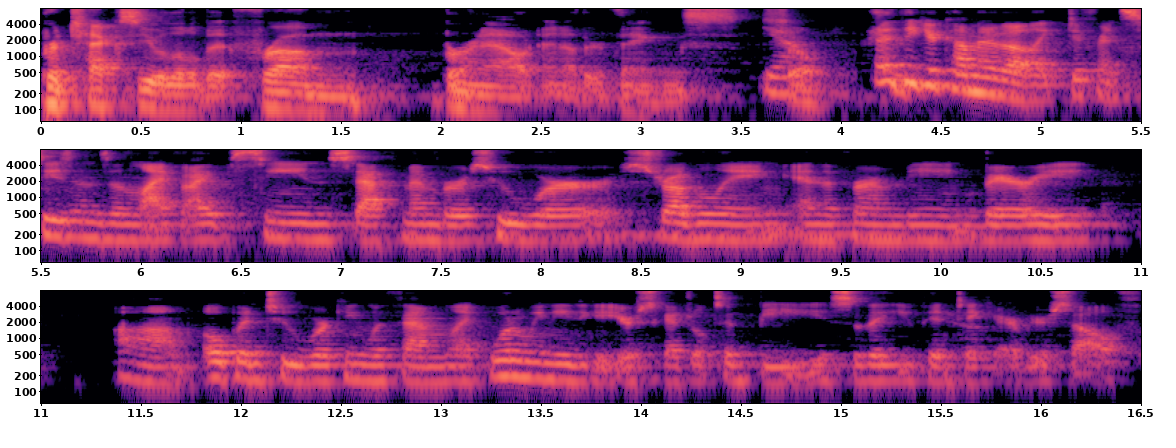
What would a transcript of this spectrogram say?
protects you a little bit from burnout and other things. Yeah. So I think you're comment about like different seasons in life. I've seen staff members who were struggling and the firm being very um, open to working with them. Like, what do we need to get your schedule to be so that you can take care of yourself?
